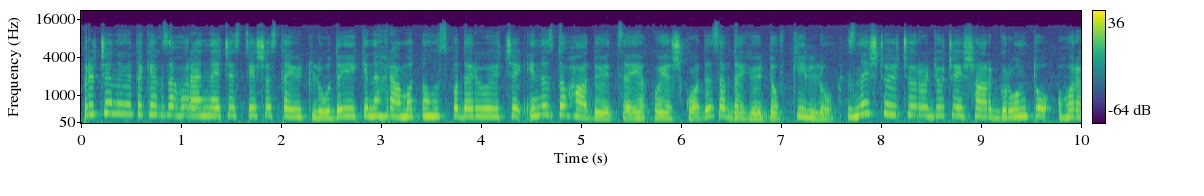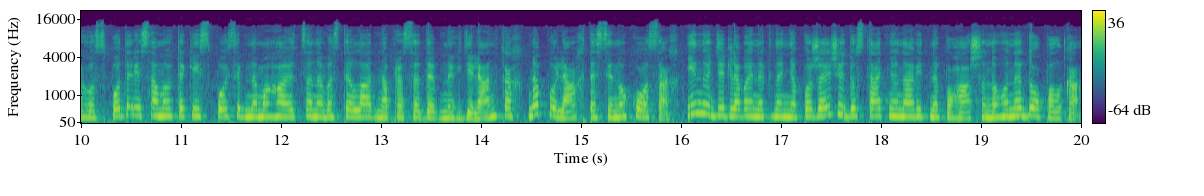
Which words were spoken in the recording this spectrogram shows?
Причиною таких загорань найчастіше стають люди, які неграмотно господарюючи і не здогадуються, якої шкоди завдають довкіллю. Знищуючи родючий шар ґрунту, горегосподарі саме в такий спосіб намагаються навести лад на присадибних ділянках, на полях та сінокосах. Іноді для виникнення пожежі достатньо навіть непогашеного недопалка,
